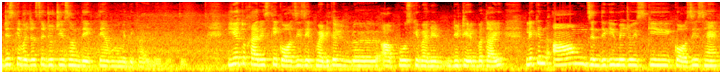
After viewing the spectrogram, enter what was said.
जिसकी वजह से जो चीज़ हम देखते हैं, वो हमें दिखाई नहीं देती। ये तो खैर इसकी कॉजेज़ एक मेडिकल आपको उसकी मैंने डिटेल बताई। लेकिन आम ज़िंदगी में जो इसकी कॉजेज़ हैं,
